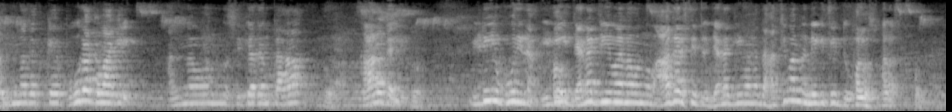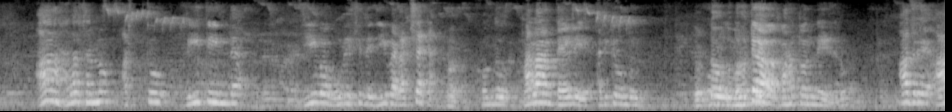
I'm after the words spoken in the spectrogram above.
ಅನ್ನದಕ್ಕೆ ಪೂರಕವಾಗಿ ಅನ್ನವನ್ನು ಸಿಗದಂತಹ ಕಾಲದಲ್ಲಿ ಇಡೀ ಊರಿನ ಇಡೀ ಜನಜೀವನವನ್ನು ಆಧರಿಸಿದ್ದು ಜನಜೀವನದ ಹಸಿವನ್ನು ನೀಗಿಸಿದ್ದು ಹಲಸು. ಹಲಸು. ಆ ಹಲಸನ್ನು ಅಷ್ಟು ಪ್ರೀತಿಯಿಂದ ಜೀವ ಉಳಿಸಿದ ಜೀವ ರಕ್ಷಕ. ಒಂದು ಫಲ ಅಂತ ಹೇಳಿ ಅದಕ್ಕೆ ಒಂದು ದೊಡ್ಡ ಒಂದು ದೊಡ್ಡ ಮಹತ್ವ. ಮಹತ್ವವನ್ನು ನೀಡಿದರು. ಆದರೆ ಆ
